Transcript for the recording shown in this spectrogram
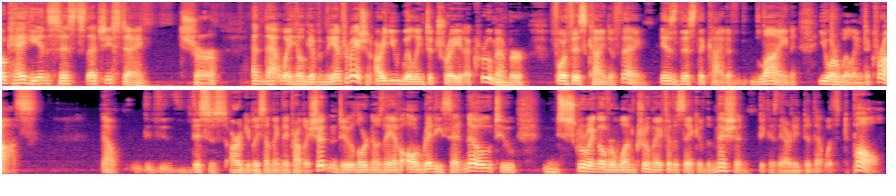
Okay, he insists that she stay. Sure. And that way he'll give him the information. Are you willing to trade a crew member for this kind of thing? Is this the kind of line you are willing to cross? Now, this is arguably something they probably shouldn't do. Lord knows they have already said no to screwing over one crewmate for the sake of the mission, because they already did that with T'Pol.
